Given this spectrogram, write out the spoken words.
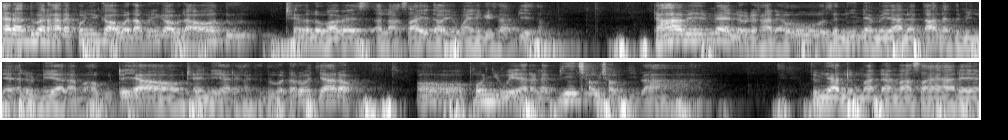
အဲ့ဒါသူကတခါတည်းဘုန်းကြီးကောက်ဝလာဘုန်းကြီးကောက်ဝလာဩသူထင်တယ်လို့ပါပဲဟလာစားရတော့ရဝိုင်းရကိစ္စပြည့်စုံတယ်ဒါပဲမဲ့လို့တခါတည်းဟိုးဇနီးနဲ့မရနဲ့သားနဲ့သမီးနဲ့အဲ့လိုနေရတာမဟုတ်ဘူးတယောက်ထဲနေရတဲ့ခါကျသူကတော်တော်ကြာတော့ဩဘုန်းကြီးဝေးရတာလဲပြင်း6 6ကြီးပါသူများလူမတမ်းမစားရတယ်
